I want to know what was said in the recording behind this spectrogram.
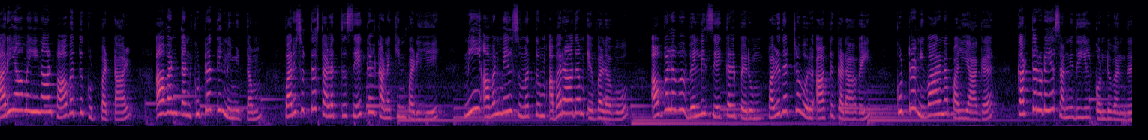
அறியாமையினால் பாவத்துக்குட்பட்டால் அவன் தன் குற்றத்தின் நிமித்தம் பரிசுத்த ஸ்தலத்து சேக்கல் கணக்கின்படியே நீ அவன் மேல் சுமத்தும் அபராதம் எவ்வளவோ அவ்வளவு வெள்ளி சேக்கல் பெறும் பழுதற்ற ஒரு ஆட்டுக்கடாவை குற்ற நிவாரண பலியாக கர்த்தருடைய சந்நிதியில் கொண்டு வந்து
